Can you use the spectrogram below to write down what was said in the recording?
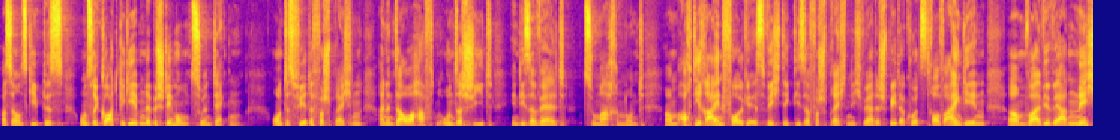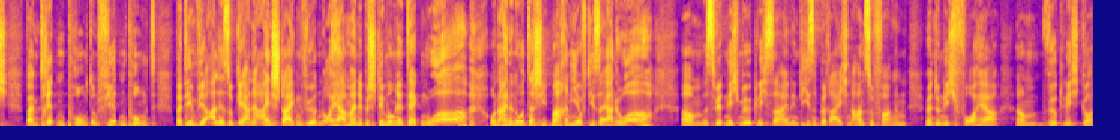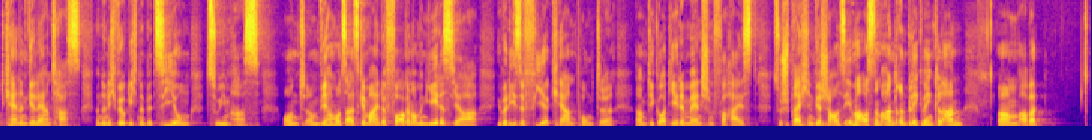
was er uns gibt, ist unsere gottgegebene Bestimmung zu entdecken. Und das vierte Versprechen, einen dauerhaften Unterschied in dieser Welt zu machen. Und ähm, auch die Reihenfolge ist wichtig dieser Versprechen. Ich werde später kurz darauf eingehen, ähm, weil wir werden nicht beim dritten Punkt und vierten Punkt, bei dem wir alle so gerne einsteigen würden, oh ja, meine Bestimmung entdecken, wow, und einen Unterschied machen hier auf dieser Erde, wow. Ähm, es wird nicht möglich sein, in diesen Bereichen anzufangen, wenn du nicht vorher ähm, wirklich Gott kennengelernt hast, wenn du nicht wirklich eine Beziehung zu ihm hast. Und ähm, wir haben uns als Gemeinde vorgenommen, jedes Jahr über diese vier Kernpunkte, ähm, die Gott jedem Menschen verheißt, zu sprechen. Wir schauen sie immer aus einem anderen Blickwinkel an, ähm, aber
